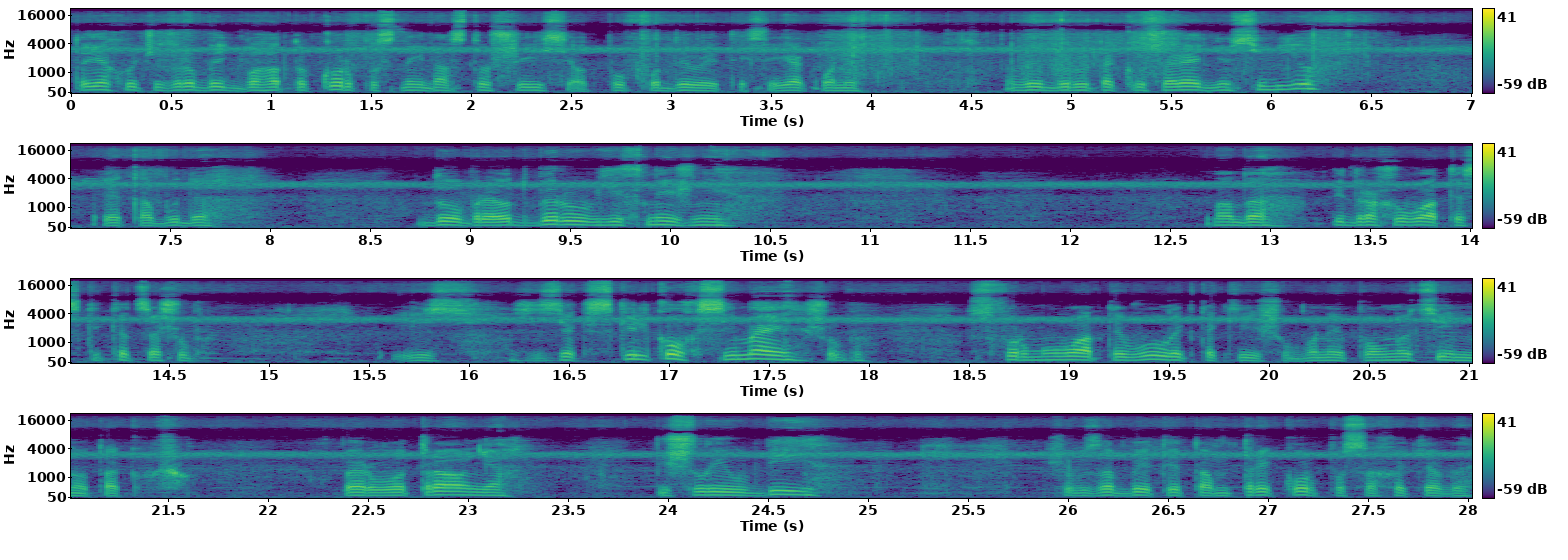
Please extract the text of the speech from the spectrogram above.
То я хочу зробити багатокорпусний на 160, подивитися, як вони виберу таку середню сім'ю, яка буде добре. От беру в їх нижні. Треба підрахувати, скільки це, щоб із з як- з кількох сімей, щоб сформувати вулик такий, щоб вони повноцінно так 1 травня пішли у бій, щоб забити там три корпуса хоча б.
